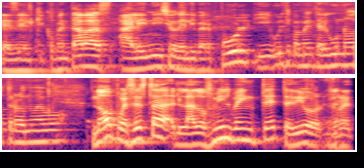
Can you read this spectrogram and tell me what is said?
desde el que comentabas al inicio de Liverpool y últimamente algún otro nuevo. No, pues esta, la 2020, te digo, re-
